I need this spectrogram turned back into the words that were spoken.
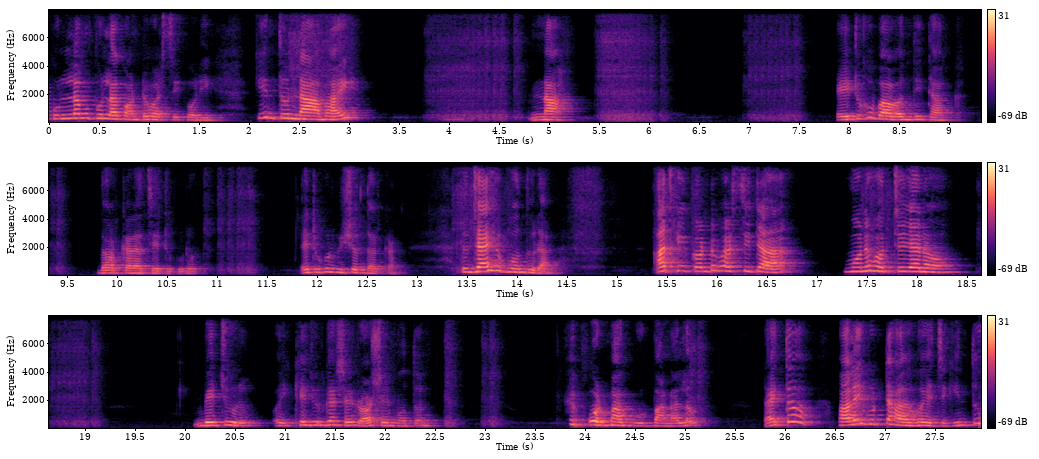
খুললাম খুল্লা কন্ট্রোভার্সি করি। কিন্তু না ভাই, না। এইটুকু পাবন্দি থাক। দরকার আছে এটুকুরও। এটুকুর ভীষণ দরকার। তো যাই হোক বন্ধুরা, আজকের কন্ট্রোভার্সিটা মনে হচ্ছে যেন বেচুর, ওই খেজুর গাছের রসের মতন। ওর মা গুড় বানালো, তাই তো? ভালোই গুড়টা হয়েছে, কিন্তু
